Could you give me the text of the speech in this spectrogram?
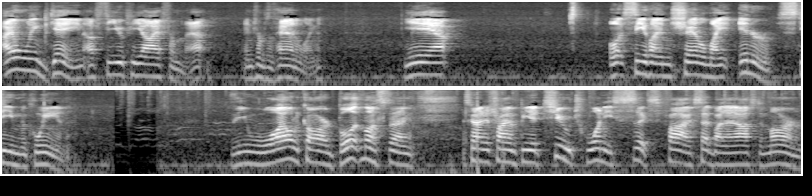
I only gain a few PI from that, in terms of handling. Yeah. Let's see if I can channel my inner Steve McQueen. the wild card Bullitt Mustang. It's going to try and be a 226.5 set by that Aston Martin.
